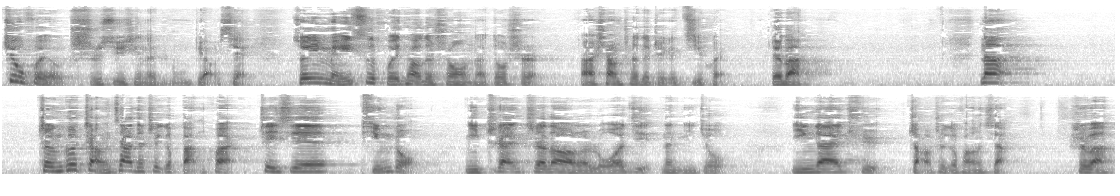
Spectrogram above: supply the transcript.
就会有持续性的这种表现。所以每一次回调的时候呢，都是啊上车的这个机会，对吧？那整个涨价的这个板块，这些品种，你既然知道了逻辑，那你就应该去找这个方向，是吧？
